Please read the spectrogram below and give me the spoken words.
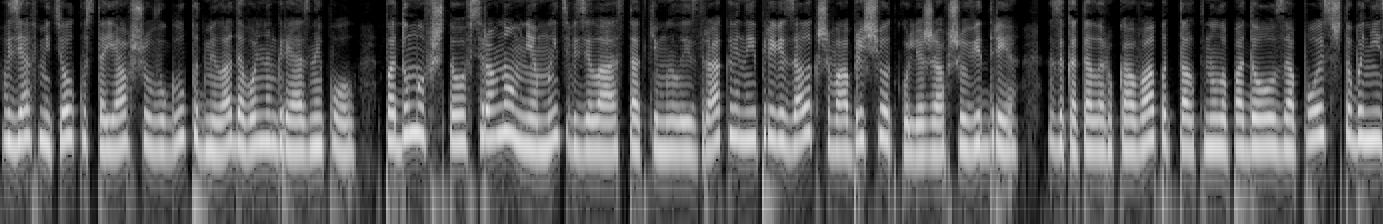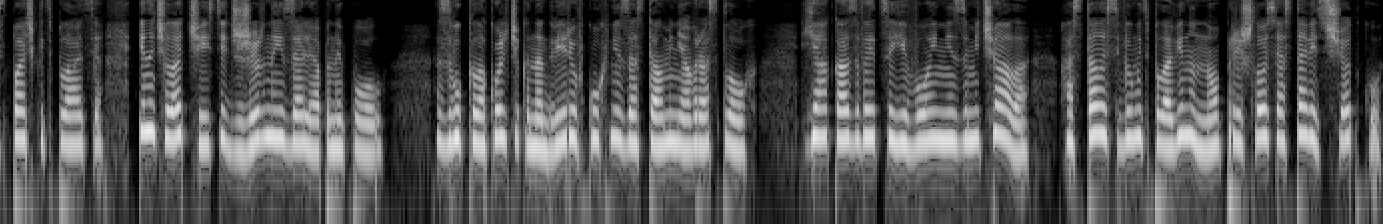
Взяв метелку, стоявшую в углу, подмела довольно грязный пол. Подумав, что все равно мне мыть, взяла остатки мыла из раковины и привязала к швабре щетку, лежавшую в ведре. Закатала рукава, подтолкнула подол за пояс, чтобы не испачкать платье, и начала чистить жирный и заляпанный пол. Звук колокольчика над дверью в кухне застал меня врасплох. Я, оказывается, его и не замечала. Осталось вымыть половину, но пришлось оставить щетку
